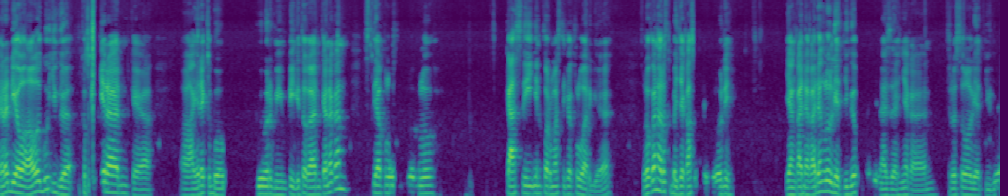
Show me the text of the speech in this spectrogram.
Karena di awal-awal gue juga kepikiran kayak uh, akhirnya ke bawah bermimpi gitu kan. Karena kan setiap lo sebelum lo kasih informasi ke keluarga lo kan harus baca kasus dulu nih. Yang kadang-kadang lo lihat juga jenazahnya kan. Terus lo lihat juga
